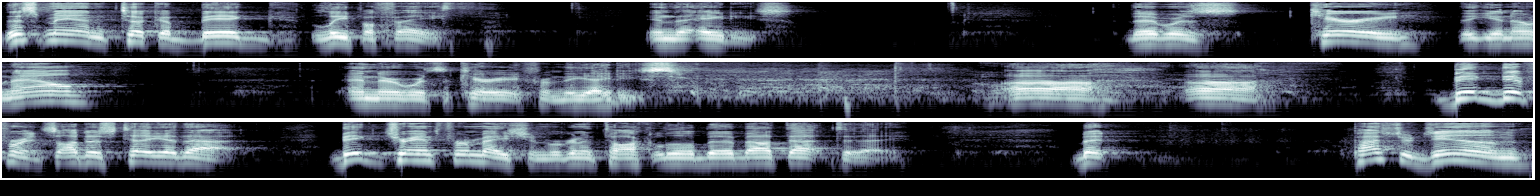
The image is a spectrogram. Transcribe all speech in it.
This man took a big leap of faith in the 80s. There was Kerry that you know now, and there was the Kerry from the 80s. Uh, uh, Big difference, I'll just tell you that. Big transformation. We're going to talk a little bit about that today. But Pastor Jim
